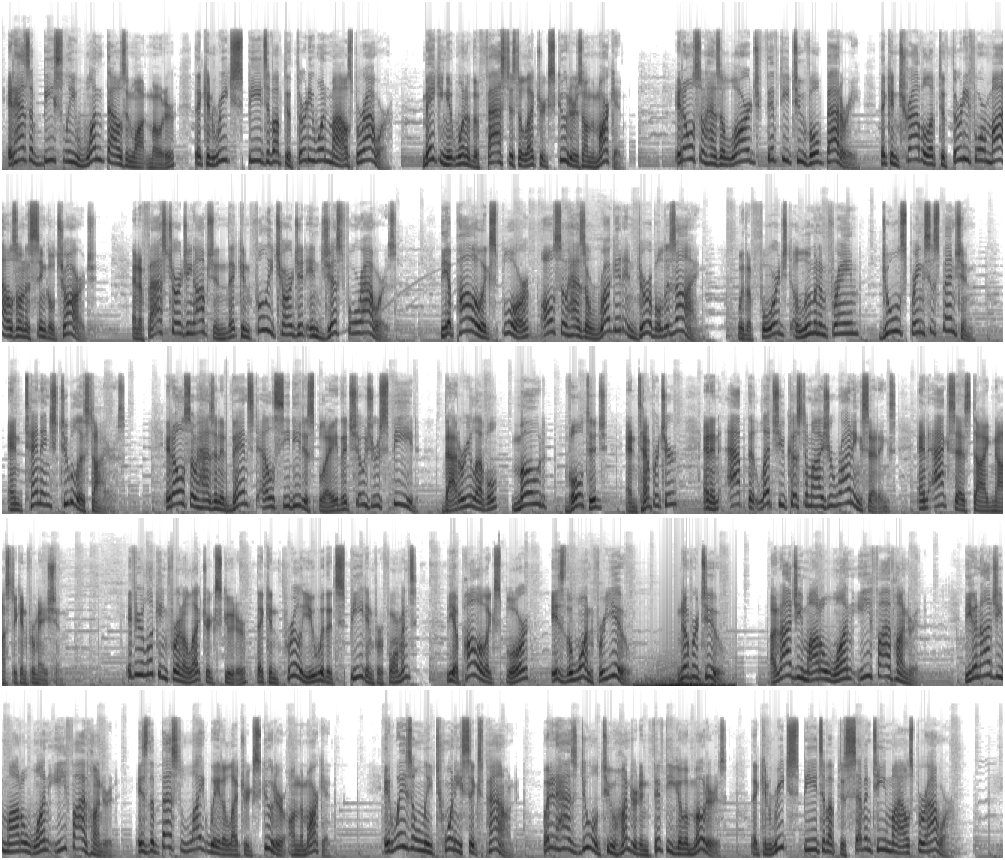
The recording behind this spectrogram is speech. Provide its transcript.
It has a beastly 1,000-watt motor that can reach speeds of up to 31 miles per hour, making it one of the fastest electric scooters on the market. It also has a large 52-volt battery that can travel up to 34 miles on a single charge, and a fast charging option that can fully charge it in just 4 hours. The Apollo Explorer also has a rugged and durable design, with a forged aluminum frame, dual spring suspension, and 10-inch tubeless tires. It also has an advanced LCD display that shows your speed, battery level, mode, voltage, and temperature, and an app that lets you customize your riding settings and access diagnostic information. If you're looking for an electric scooter that can thrill you with its speed and performance, the Apollo Explorer is the one for you. Number 2. Unagi Model 1 E500 The Unagi Model 1 E500 is the best lightweight electric scooter on the market. It weighs only 26 pounds, but it has dual 250 kilo motors that can reach speeds of up to 17 miles per hour.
